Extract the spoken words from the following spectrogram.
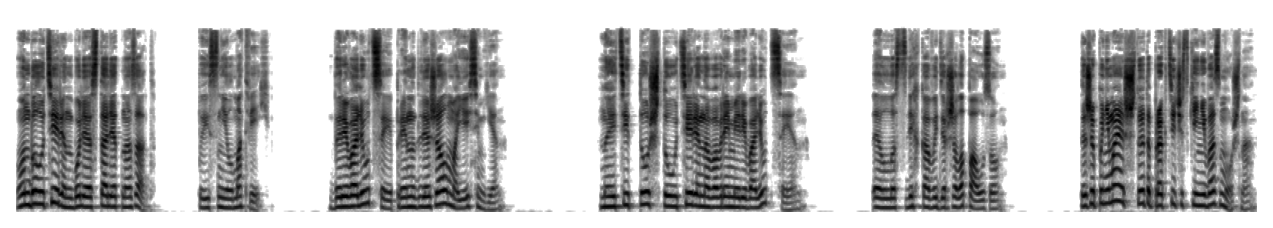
«Он был утерян более ста лет назад», — пояснил Матвей. «До революции принадлежал моей семье». «Найти то, что утеряно во время революции...» Элла слегка выдержала паузу. Ты же понимаешь, что это практически невозможно.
